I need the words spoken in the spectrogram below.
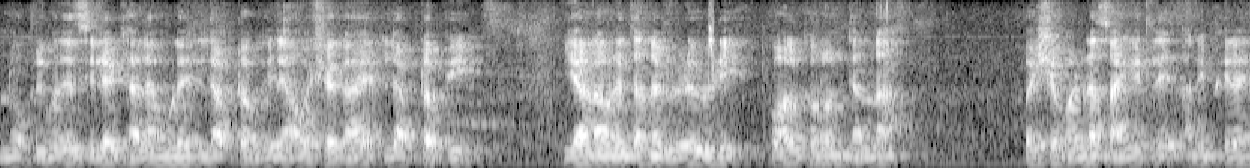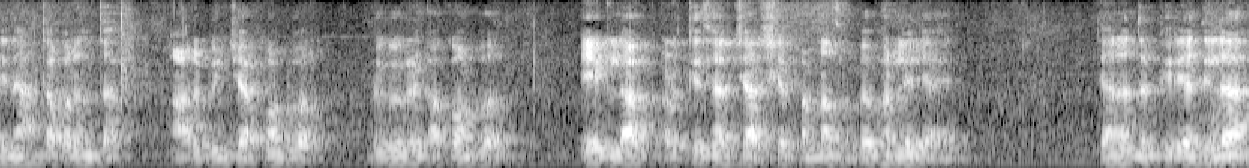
नोकरीमध्ये सिलेक्ट झाल्यामुळे लॅपटॉप घेणे आवश्यक आहे. लॅपटॉप फी या नावाने त्यांना वेळोवेळी कॉल करून त्यांना पैसे भरण्यास सांगितले आणि फिर्यादीने आतापर्यंत आरोपींच्या अकाउंटवर वेगवेगळ्या अकाउंटवर एक लाख अडतीस हजार चारशे पन्नास रुपये भरलेले आहेत. त्यानंतर फिर्यादीला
